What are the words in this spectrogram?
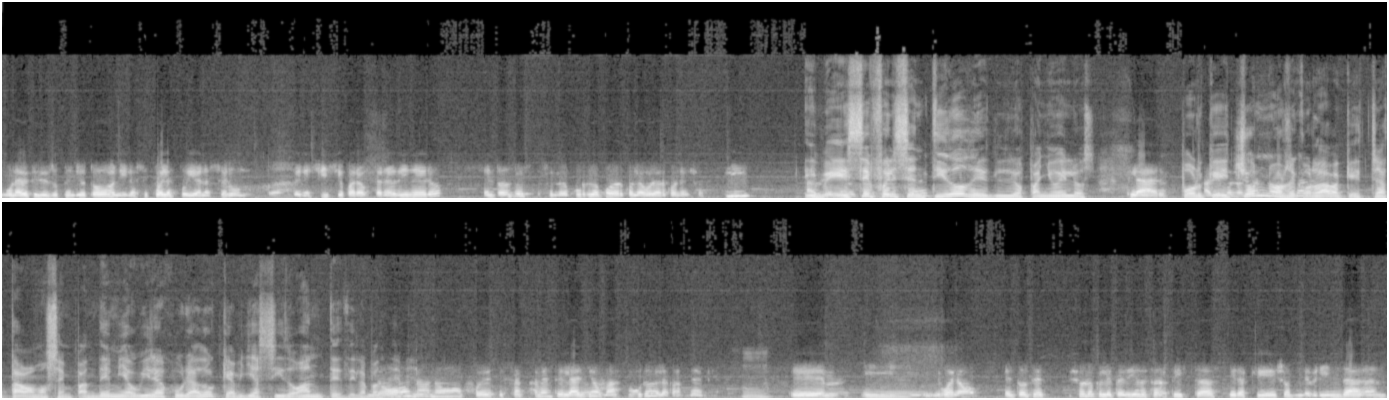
una vez que se suspendió todo, ni las escuelas podían hacer un, beneficio para obtener dinero, entonces se me ocurrió poder colaborar con ellos. Y ese fue el sentido de los pañuelos. Claro. Porque yo no recordaba que ya estábamos en pandemia, hubiera jurado que había sido antes de la pandemia. No, no, no, fue exactamente el año más duro de la pandemia. Em, y, bueno, entonces yo lo que le pedí a los artistas era que ellos me brindaran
